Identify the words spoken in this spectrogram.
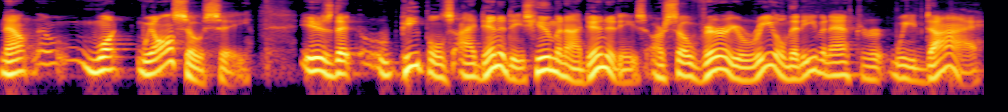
Now, what we also see is that people's identities, human identities, are so very real that even after we die,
